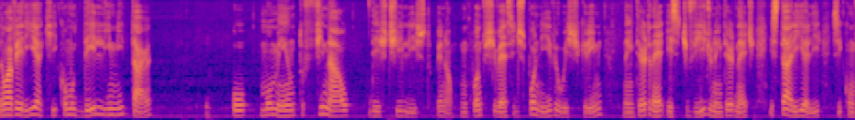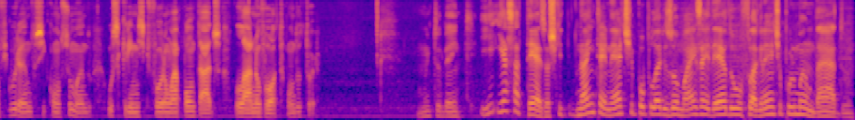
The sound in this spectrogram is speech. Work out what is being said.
não haveria aqui como delimitar o momento final deste ilícito penal. Enquanto estivesse disponível este crime na internet, este vídeo na internet, estaria ali se configurando, se consumando os crimes que foram apontados lá no voto condutor. Muito bem. E, e, essa tese? Acho que na internet popularizou mais a ideia do flagrante por mandado.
